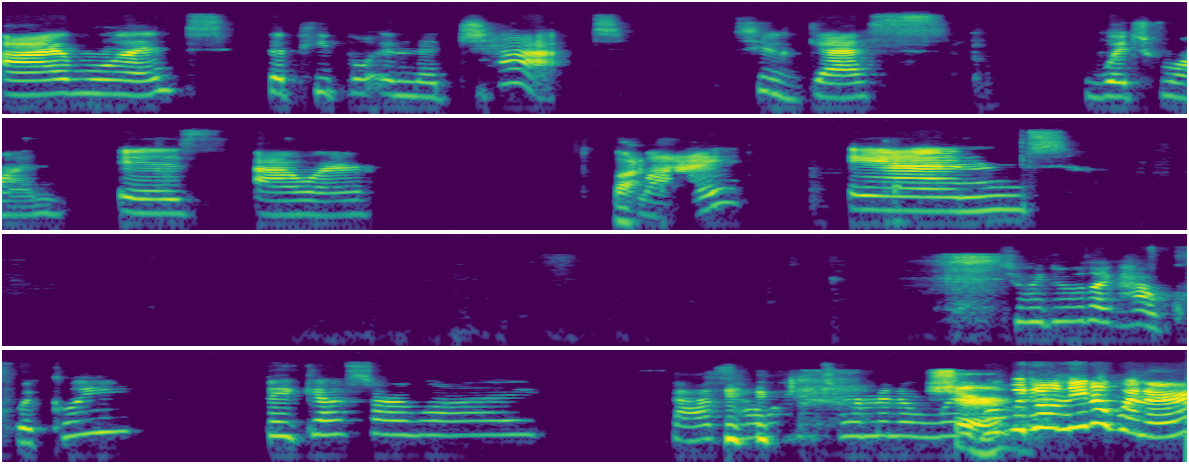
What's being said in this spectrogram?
I want the people in the chat to guess which one is our Lie. lie. And should we do like how quickly they guess our lie? That's how we determine a winner. Sure. Well, we don't need a winner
